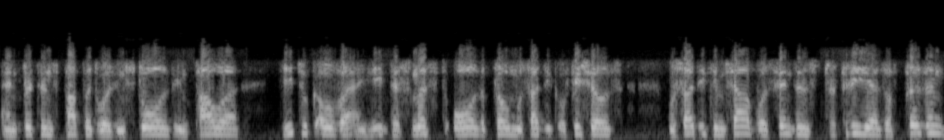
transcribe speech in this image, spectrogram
and Britain's puppet was installed in power. He took over and he dismissed all the pro Mossadegh officials. Mossadegh himself was sentenced to three years of prison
